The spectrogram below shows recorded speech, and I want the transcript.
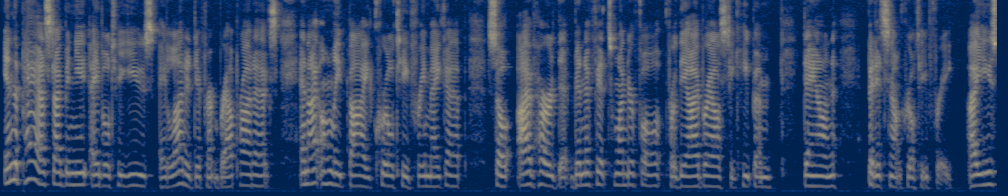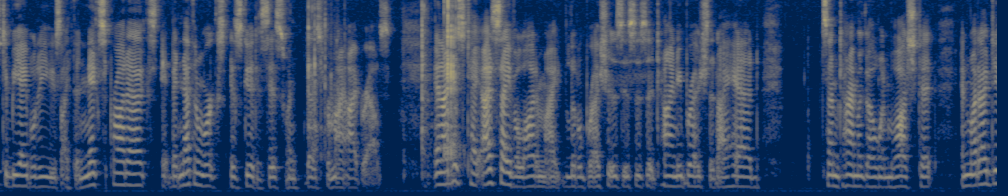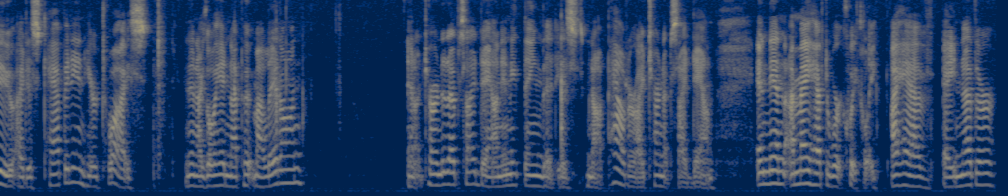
In the past, I've been able to use a lot of different brow products, and I only buy cruelty-free makeup. So I've heard that Benefit's wonderful for the eyebrows to keep them down, but it's not cruelty-free. I used to be able to use like the NYX products, but nothing works as good as this one does for my eyebrows. And I just take, I save a lot of my little brushes. This is a tiny brush that I had some time ago and washed it. And what I do, I just tap it in here twice, and then I go ahead and I put my lid on, and I turn it upside down. Anything that is not powder, I turn upside down. And then I may have to work quickly. I have another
